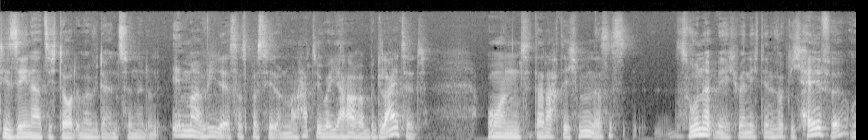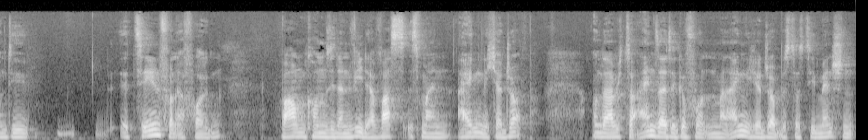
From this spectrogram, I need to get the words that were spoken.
die Sehne hat sich dort immer wieder entzündet und immer wieder ist das passiert und man hat über Jahre begleitet. Und da dachte ich, hm, das, ist, das wundert mich, wenn ich denen wirklich helfe und die erzählen von Erfolgen, warum kommen sie dann wieder? Was ist mein eigentlicher Job? Und da habe ich zur einen Seite gefunden, mein eigentlicher Job ist, dass die Menschen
